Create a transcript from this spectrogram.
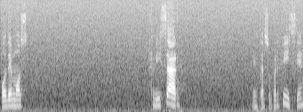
Podemos frizar esta superficie.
